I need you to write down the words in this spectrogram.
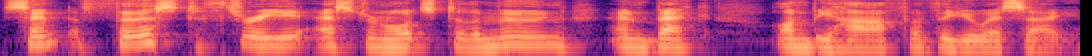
sent the first three astronauts to the moon and back on behalf of the USA.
